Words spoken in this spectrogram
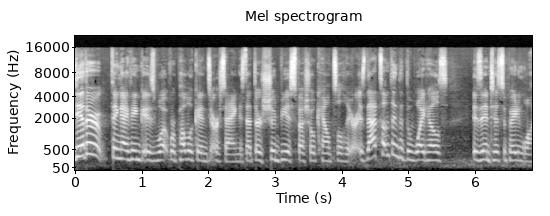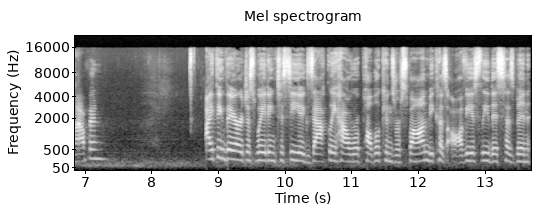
The other thing I think is what Republicans are saying is that there should be a special counsel here. Is that something that the White House is anticipating will happen? I think they are just waiting to see exactly how Republicans respond because obviously this has been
